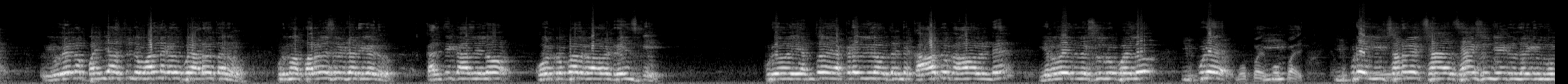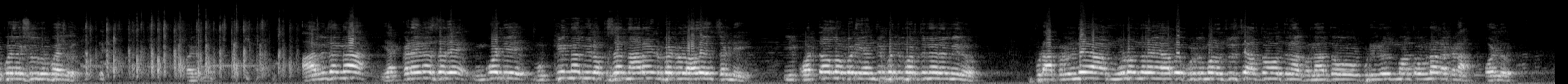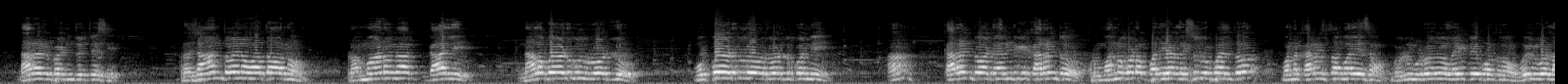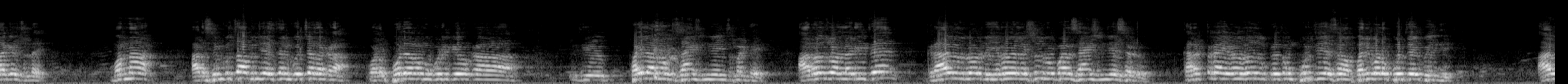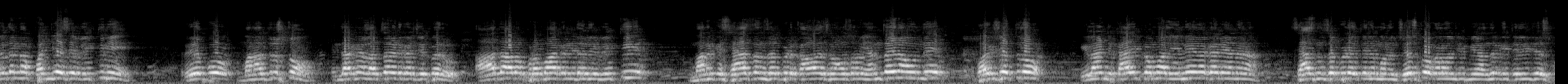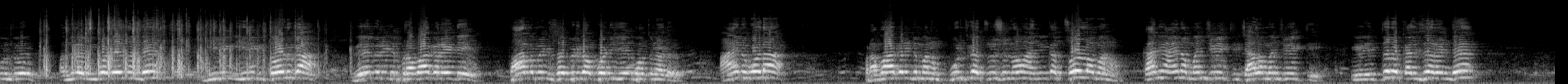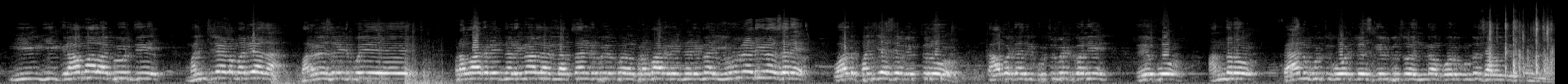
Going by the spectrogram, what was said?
ఎవరైనా పని చేస్తుంటే వాళ్ళనే కదా పోయి అడుగుతారు. ఇప్పుడు మా పరమేశ్వరుడు అడిగాడు కల్తీ కాలనీలో కోటి రూపాయలు కావాలి డ్రైన్స్కి. ఇప్పుడు ఎంతో ఎక్కడ వీలు అవుతుందంటే కాదు కావాలంటే ఇరవై ఐదు లక్షల రూపాయలు ఇప్పుడే ముప్పై, ముప్పై. ఇప్పుడే ఈ క్షణమే శాంక్షన్ చేయడం జరిగింది ముప్పై లక్షల రూపాయలు. ఆ విధంగా ఎక్కడైనా సరే ఇంకోటి ముఖ్యంగా మీరు ఒకసారి నారాయణపేటలో ఆలోచించండి. ఈ కొట్టాల్లో పడి ఎంత ఇబ్బంది పడుతున్నారో మీరు. ఇప్పుడు అక్కడ ఉండే ఆ మూడు వందల యాభై కుటుంబాలు చూస్తే అర్థమవుతుంది నాకు. నాతో ఇప్పుడు ఈరోజు మాతో ఉన్నారు అక్కడ వాళ్ళు. నారాయణపేట నుంచి వచ్చేసి. ప్రశాంతమైన వాతావరణం. బ్రహ్మాండంగా గాలి. నలభై అడుగుల రోడ్లు ముప్పై అడుగుల రోడ్లు కొన్ని కరెంటు వాటి అన్నిటికీ కరెంటు. ఇప్పుడు మొన్న కూడా పదిహేడు లక్షల రూపాయలతో మొన్న కరెంట్ స్తంభాలు వేసాం. రెండు మూడు రోజులు లైట్ అయిపోతున్నాం. వైర్లు కూడా లాగేస్తున్నాయి. మొన్న ఆడ శంకుస్థాపన చేసేదానికి వచ్చారు అక్కడ. వాళ్ళ పోలేరమ్మ గుడికి ఒక ఇది ఫైల్ ఒకటి శాంక్షన్ చేయించమంటే. ఆ రోజు వాళ్ళు అడిగితే గ్రావెల్ రోడ్లు ఇరవై లక్షల రూపాయలు శాంక్షన్ చేశాడు. కరెక్ట్గా ఇరవై రోజుల క్రితం పూర్తి చేసాం. పని కూడా పూర్తి అయిపోయింది ఆ విధంగా పనిచేసే వ్యక్తిని రేపు మన అదృష్టం ఇందాకనే లచ్చారెడ్డి గారు చెప్పారు ఆదాల ప్రభాకర్ రెడ్డి అనే వ్యక్తి మనకి శాసనసభ్యుడు కావాల్సిన అవసరం ఎంతైనా ఉంది. భవిష్యత్తులో ఇలాంటి కార్యక్రమాలు ఎన్నైనా కానీ ఆయన శాసనసభ్యుడు అయితేనే మనం చేసుకోగలమని చెప్పి మీ అందరికీ తెలియజేసుకుంటూ అందులో ఇంకోటి ఏంటంటే ఈయనకి తోడుగా వేమిరెడ్డి ప్రభాకర్ రెడ్డి పార్లమెంట్ సభ్యుడిగా పోటీ చేయబోతున్నాడు. ఆయన కూడా ప్రభాకర్ రెడ్డి మనం పూర్తిగా చూస్తున్నాం ఆయన ఇంకా చూడలేం మనం. కానీ ఆయన మంచి వ్యక్తి చాలా మంచి వ్యక్తి. వీళ్ళిద్దరూ కలిశారంటే ఈ ఈ గ్రామాల అభివృద్ధి మంచినీళ్ళ మర్యాద. పరమేశ్వర రెడ్డి పోయి ప్రభాకర్ రెడ్డిని అడిగినా లేదా లక్షారెడ్డి పోయి ప్రభాకర్ రెడ్డిని అడిగినా ఎవరిని అడిగినా సరే వాళ్ళు పనిచేసే వ్యక్తులు. కాబట్టి అది గుర్తుపెట్టుకొని రేపు అందరూ ఫ్యాన్ గుర్తుకు ఓట్లేసి గెలిపించవలసిందిగా కోరుకుంటూ సెలవు తీసుకుంటున్నాం.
